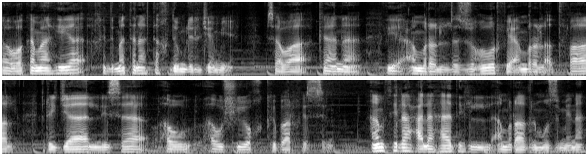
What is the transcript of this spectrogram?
وكما هي خدمتنا تخدم للجميع سواء كان في عمر الزهور في عمر الأطفال رجال نساء أو, أو شيوخ كبار في السن. أمثلة على هذه الأمراض المزمنة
